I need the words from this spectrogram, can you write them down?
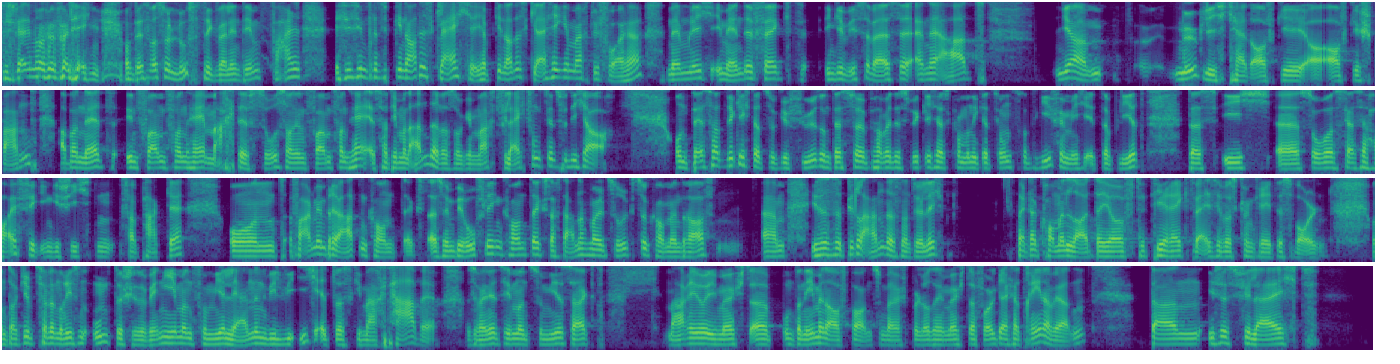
das werde ich mal überlegen. Und das war so lustig, weil in dem Fall, es ist im Prinzip genau das Gleiche. Ich habe genau das Gleiche gemacht wie vorher, nämlich im Endeffekt in gewisser Weise eine Art, ja, Möglichkeit aufge, aufgespannt, aber nicht in Form von, hey, mach das so, sondern in Form von, hey, es hat jemand anderer so gemacht, vielleicht funktioniert es für dich auch. Und das hat wirklich dazu geführt und deshalb habe ich das wirklich als Kommunikationsstrategie für mich etabliert, dass ich äh, sowas sehr, sehr häufig in Geschichten verpacke und vor allem im privaten Kontext, also im beruflichen Kontext, auch da nochmal zurückzukommen drauf, ähm, ist es ein bisschen anders natürlich weil da kommen Leute ja oft direkt, weil sie was Konkretes wollen. Und da gibt es halt einen riesen Unterschied. Wenn jemand von mir lernen will, wie ich etwas gemacht habe, also wenn jetzt jemand zu mir sagt, Mario, ich möchte ein Unternehmen aufbauen zum Beispiel oder ich möchte erfolgreicher Trainer werden, dann ist es vielleicht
